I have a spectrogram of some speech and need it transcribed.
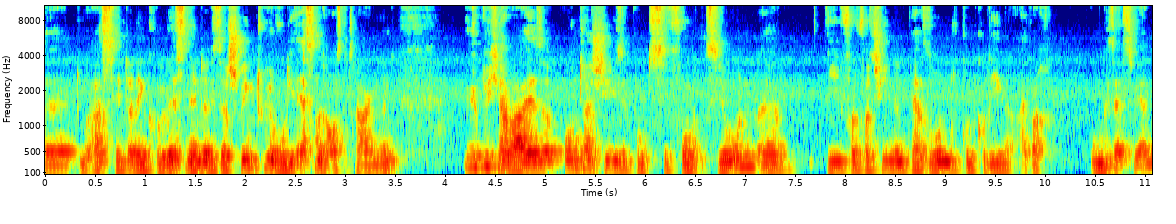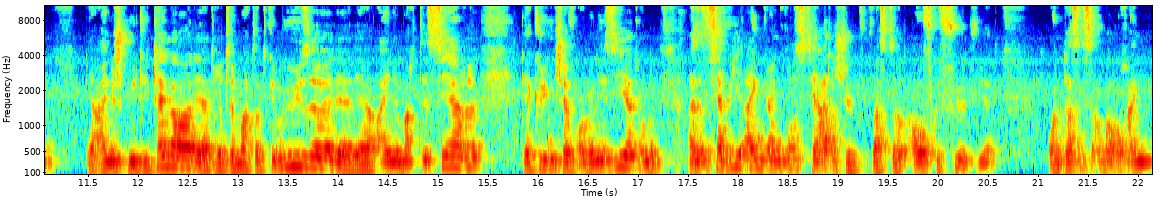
äh, du hast hinter den Kulissen, hinter dieser Schwingtür, wo die Essen rausgetragen sind, üblicherweise unterschiedliche Funktionen, äh, die von verschiedenen Personen und Kollegen einfach umgesetzt werden. Der eine spült die Teller, der dritte macht das Gemüse, der, der eine macht Dessert, der Küchenchef organisiert. Und, also es ist ja wie ein, ein großes Theaterstück, was dort aufgeführt wird. Und das ist aber auch ein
